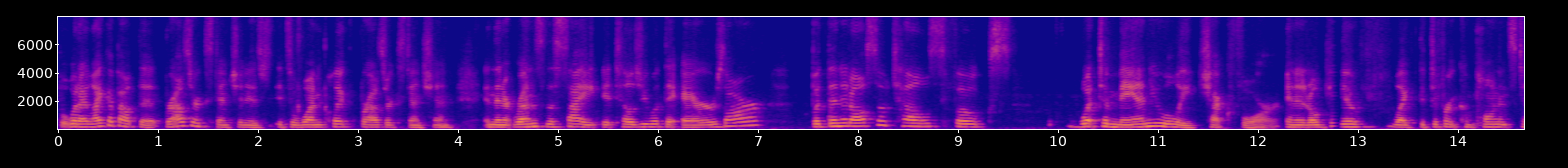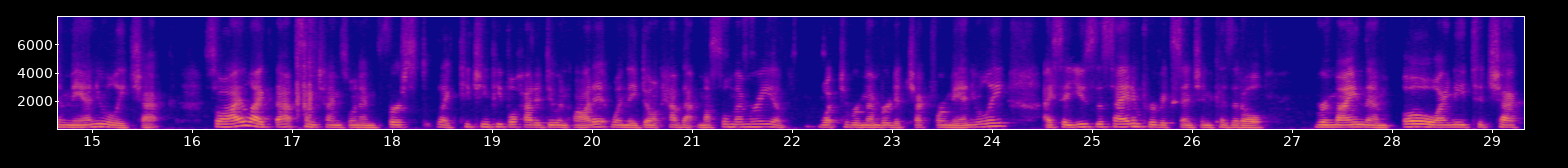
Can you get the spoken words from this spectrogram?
But what I like about the browser extension is it's a one-click browser extension, and then it runs the site. It tells you what the errors are, but then it also tells folks what to manually check for, and it'll give like the different components to manually check. So I like that sometimes when I'm first like teaching people how to do an audit when they don't have that muscle memory of what to remember to check for manually. I say use the Siteimprove extension because it'll remind them, oh, I need to check,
